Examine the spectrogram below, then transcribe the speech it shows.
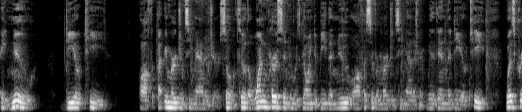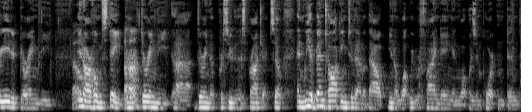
a new DOT off, uh, emergency manager. So, so the one person who was going to be the new Office of Emergency Management within the DOT was created during the in our home state dur- Uh-huh. during the uh, during the pursuit of this project. So, and we had been talking to them about you know what we were finding and what was important, and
